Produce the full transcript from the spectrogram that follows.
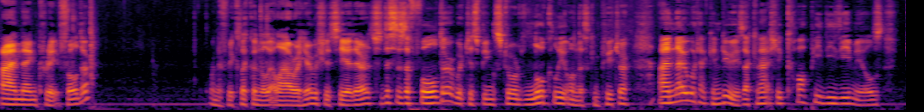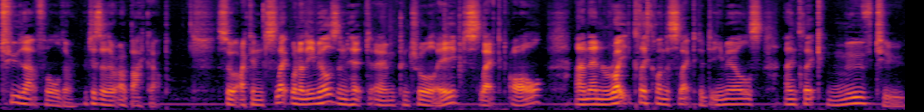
and then create folder. And if we click on the little arrow here, we should see it there. So this is a folder which is being stored locally on this computer. And now what I can do is I can actually copy these emails to that folder, which is a backup. So I can select one of the emails and hit um, Control A to select all, and then right click on the selected emails and click Move to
